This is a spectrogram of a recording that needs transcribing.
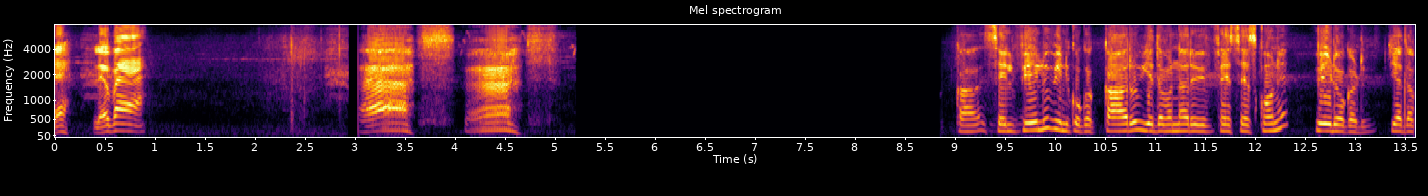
ఏ. కా- సెల్ఫీలు వీనికి ఒక కారు ఎదవన్నారు ఫేస్ చేసుకొని వీడు ఒకటి ఎదవ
